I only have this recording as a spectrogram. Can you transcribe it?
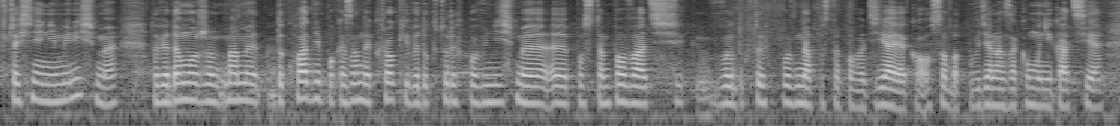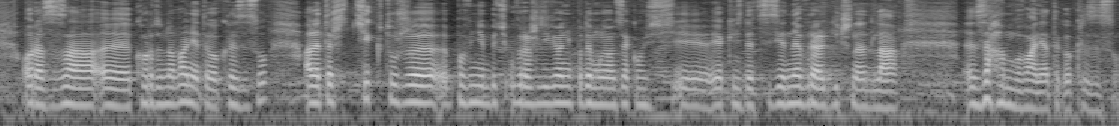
wcześniej nie mieliśmy, to wiadomo, że mamy dokładnie pokazane kroki, według których powinniśmy postępować, według których powinna postępować ja jako osoba odpowiedzialna za komunikację oraz za e, koordynowanie tego kryzysu, ale też ci, którzy powinni być uwrażliwioni podejmując jakąś, e, jakieś decyzje newralgiczne dla e, zahamowania tego kryzysu.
